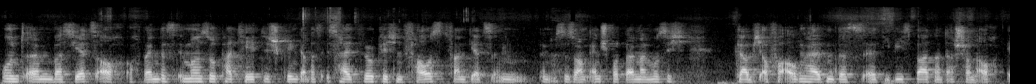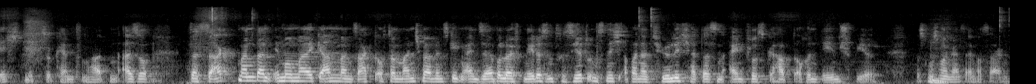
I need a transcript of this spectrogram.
und ähm, was jetzt auch, auch wenn das immer so pathetisch klingt, aber es ist halt wirklich ein Faustpfand jetzt im, im Saisonendsport, weil man muss sich glaube ich, auch vor Augen halten, dass äh, die Wiesbadener da schon auch echt mitzukämpfen hatten. Also das sagt man dann immer mal gern. Man sagt auch dann manchmal, wenn es gegen einen selber läuft, nee, das interessiert uns nicht. Aber natürlich hat das einen Einfluss gehabt, auch in dem Spiel. Das muss man ganz einfach sagen.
